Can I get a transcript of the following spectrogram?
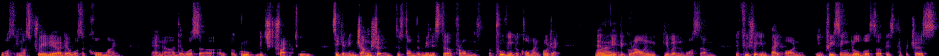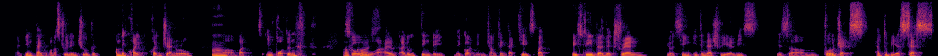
was in Australia there was a coal mine, and uh, there was a, a group which tried to seek an injunction to stop the minister from approving the coal mine project. And right. the, the ground given was um, the future impact on increasing global surface temperatures and impact on Australian children. Something quite quite general, mm. uh, but important. so I, I don't think they, they got the injunction in that case. But basically, the, the trend you're seeing internationally at least is um, projects have to be assessed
